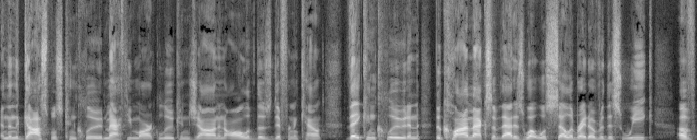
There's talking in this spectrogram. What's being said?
And then the Gospels conclude Matthew, Mark, Luke, and John, and all of those different accounts. They conclude, and the climax of that is what we'll celebrate over this week of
